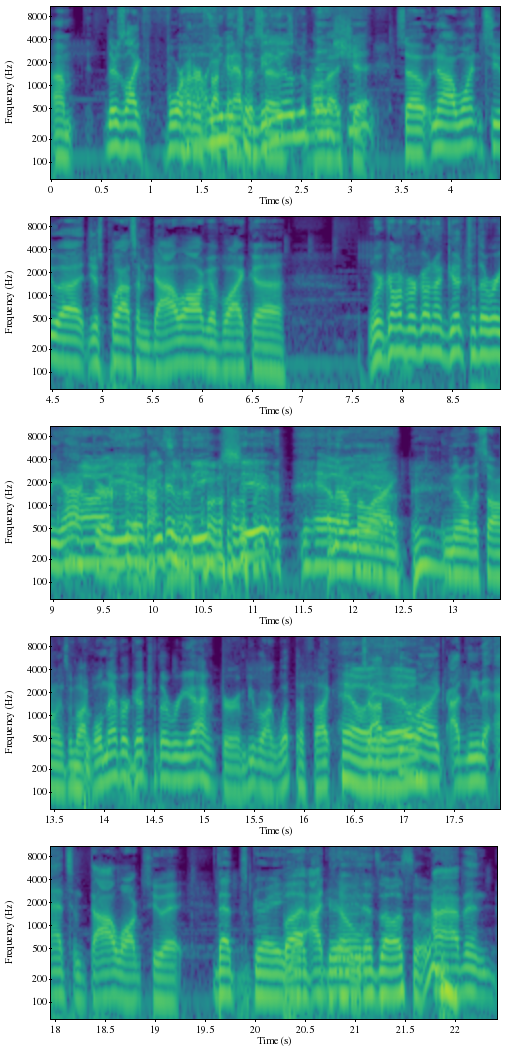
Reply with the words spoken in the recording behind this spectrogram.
Um, there's like 400 Oh, fucking episodes of all that that shit. shit? So no, I want to uh, just pull out some dialogue of like. Uh, we're going. We're gonna get to the reactor. Oh, yeah, get some deep shit. Hell and then I'm yeah. like, in the middle of a song, and I'm like, "We'll never get to the reactor," and people are like, "What the fuck?" Hell so I feel like I need to add some dialogue to it. That's great. But That's I great. don't. That's awesome. I haven't.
